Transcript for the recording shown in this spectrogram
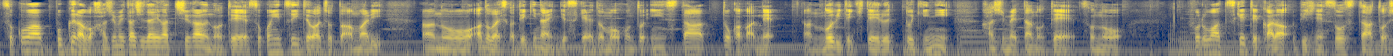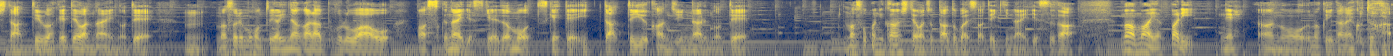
そこは僕らは始めた時代が違うのでそこについてはちょっとあまりあのアドバイスができないんですけれども本当インスタとかがねあの伸びてきている時に始めたのでそのフォロワーつけてからビジネスをスタートしたっていうわけではないので、うん。まあ、それも本当やりながらフォロワーを、まあ、少ないですけれどもつけていったっていう感じになるので、まあ、そこに関してはちょっとアドバイスはできないですがまあまあやっぱりねあのうまくいかないことが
